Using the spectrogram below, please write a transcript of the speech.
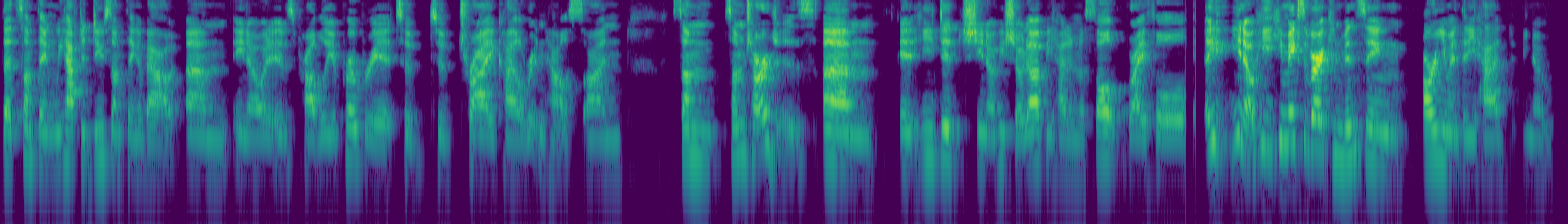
that's something we have to do something about. Um, you know, it, it was probably appropriate to to try Kyle Rittenhouse on some some charges. Um, it, he did, you know, he showed up, he had an assault rifle. You know, he, he makes a very convincing argument that he had, you know,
